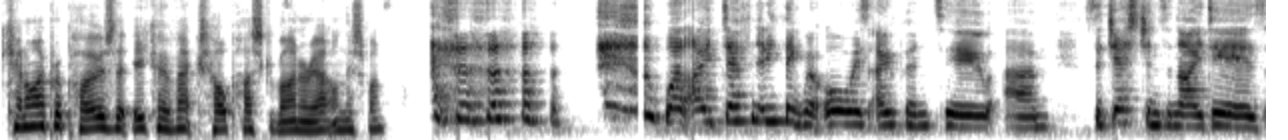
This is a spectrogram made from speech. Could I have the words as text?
can I propose that Ecovacs help Husqvarna out on this one? well, I definitely think we're always open to um, suggestions and ideas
